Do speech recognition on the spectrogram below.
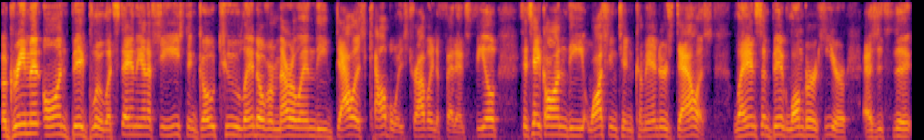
Agreement on Big Blue. Let's stay in the NFC East and go to Landover, Maryland. The Dallas Cowboys traveling to FedEx Field to take on the Washington Commanders. Dallas laying some big lumber here as it's the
